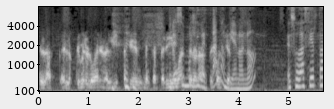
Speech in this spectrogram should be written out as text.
en, los primeros lugares en la lista, que me encantaría igual, pero libertad también, ¿o no? Eso da cierta,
